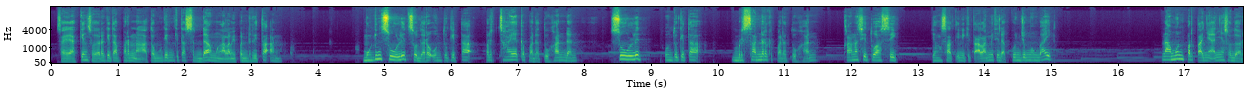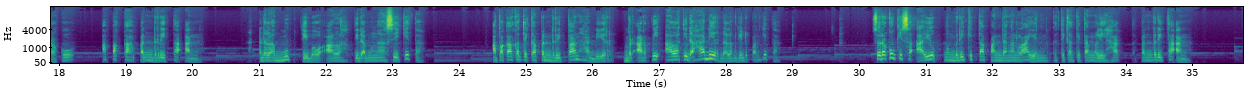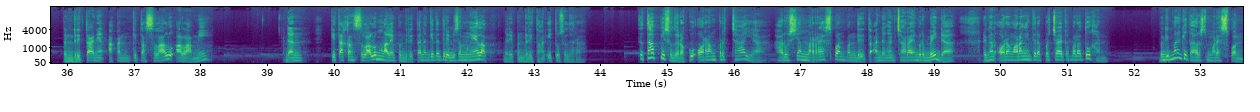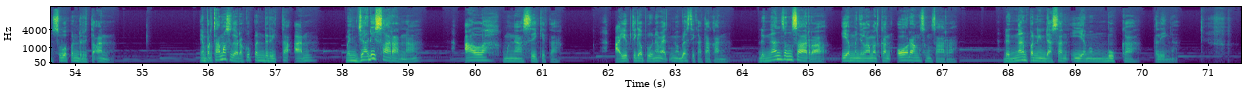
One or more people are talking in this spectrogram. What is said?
Saya yakin saudara kita pernah atau mungkin kita sedang mengalami penderitaan. Mungkin sulit saudara untuk kita percaya kepada Tuhan dan sulit untuk kita bersandar kepada Tuhan karena situasi yang saat ini kita alami tidak kunjung membaik. Namun pertanyaannya saudaraku, apakah penderitaan adalah bukti bahwa Allah tidak mengasihi kita? Apakah ketika penderitaan hadir berarti Allah tidak hadir dalam kehidupan kita? Saudaraku kisah Ayub memberi kita pandangan lain ketika kita melihat penderitaan. Penderitaan yang akan kita selalu alami dan kita akan selalu mengalami penderitaan dan kita tidak bisa mengelak dari penderitaan itu saudara. Tetapi saudaraku orang percaya harusnya merespon penderitaan dengan cara yang berbeda dengan orang-orang yang tidak percaya kepada Tuhan. Bagaimana kita harus merespon sebuah penderitaan? Yang pertama saudaraku penderitaan menjadi sarana Allah mengasihi kita. Ayub 36 ayat 15 dikatakan, dengan sengsara, ia menyelamatkan orang sengsara. Dengan penindasan, ia membuka telinga.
